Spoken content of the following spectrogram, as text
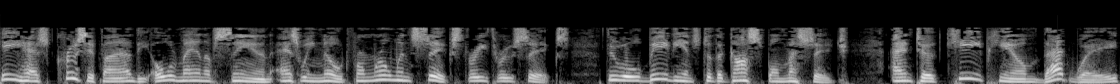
He has crucified the old man of sin, as we note from Romans 6, 3 through 6, through obedience to the gospel message. And to keep him that way,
